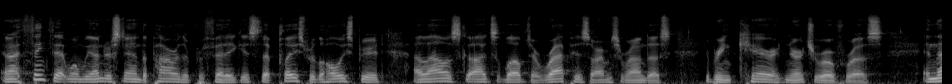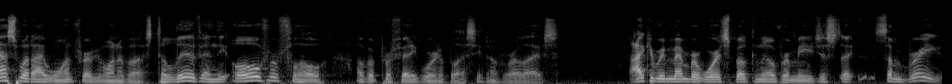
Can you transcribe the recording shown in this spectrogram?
And I think that when we understand the power of the prophetic, it's that place where the Holy Spirit allows God's love to wrap his arms around us, to bring care and nurture over us. And that's what I want for every one of us to live in the overflow of a prophetic word of blessing over our lives. I can remember words spoken over me, just uh, some very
